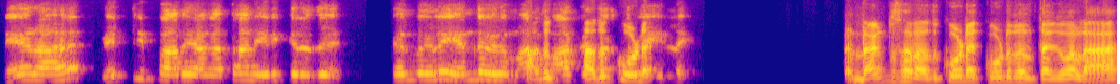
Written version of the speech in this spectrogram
நேராக வெற்றி பாதையாகத்தான் இருக்கிறது என்பதில் எந்த விதமான அது- கூட- இல்லை. டாக்டர் சார் அது கூட கூடுதல் தகவலா?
